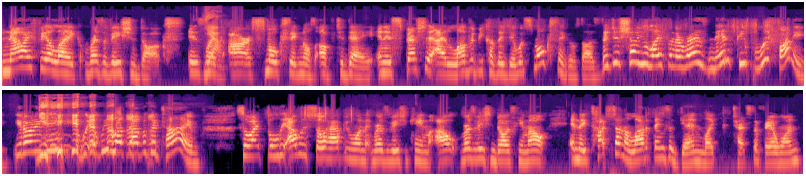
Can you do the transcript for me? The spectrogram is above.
now I feel like Reservation Dogs is like yeah. our smoke signals of today. And especially I love it because they did what smoke signals does. They just show you life in the res. Native people, we're funny. You know what I mean? we, we love to have a good time. So I believe I was so happy when Reservation came out, Reservation Dogs came out, and they touched on a lot of things again, like Catch the Fair one,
